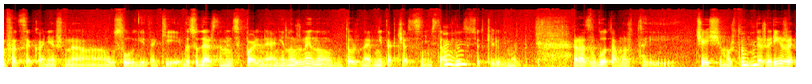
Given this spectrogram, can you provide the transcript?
МФЦ, конечно, услуги такие, государственные, муниципальные, они нужны, но тоже, наверное, не так часто с ними сталкиваются. Угу. Все-таки люди, может быть, раз в год, а может и чаще, может угу. даже реже.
